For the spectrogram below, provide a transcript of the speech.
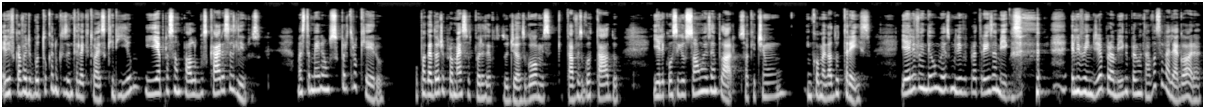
Ele ficava de butuca no que os intelectuais queriam e ia para São Paulo buscar esses livros. Mas também era um super troqueiro. O pagador de promessas, por exemplo, do Dias Gomes, que estava esgotado, e ele conseguiu só um exemplar, só que tinham encomendado três. E aí ele vendeu o mesmo livro para três amigos. ele vendia para o amigo e perguntava: Você vai ler agora?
